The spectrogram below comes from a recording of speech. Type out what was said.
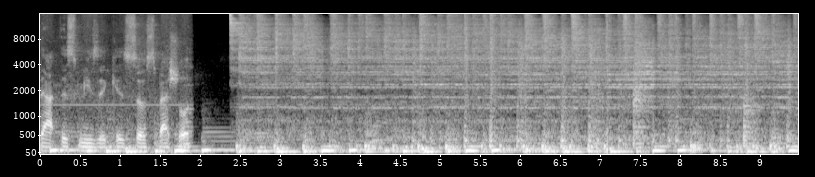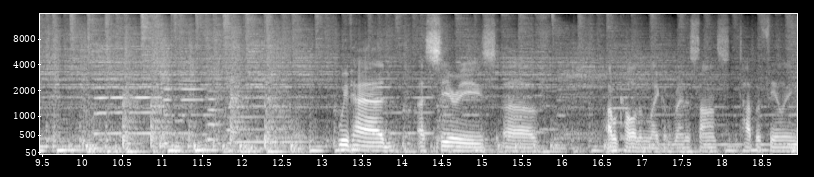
that this music is so special. We've had a series of, I would call them like a renaissance type of feeling.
